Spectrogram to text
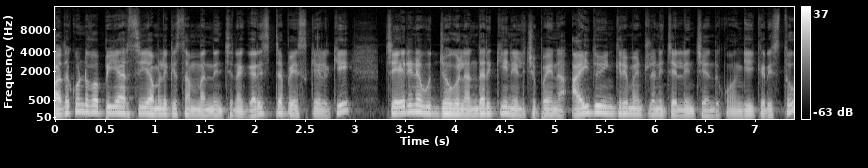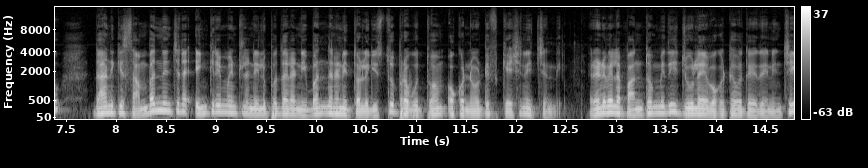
పదకొండవ పీఆర్సీ అమలుకి సంబంధించిన గరిష్ట పే స్కేల్కి చేరిన ఉద్యోగులందరికీ నిలిచిపోయిన ఐదు ఇంక్రిమెంట్లని చెల్లించేందుకు అంగీకరిస్తూ దానికి సంబంధించిన ఇంక్రిమెంట్ల నిలుపుదల నిబంధనని తొలగిస్తూ ప్రభుత్వం ఒక నోటిఫికేషన్ ఇచ్చింది. రెండు వేల పంతొమ్మిది జూలై ఒకటవ తేదీ నుంచి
